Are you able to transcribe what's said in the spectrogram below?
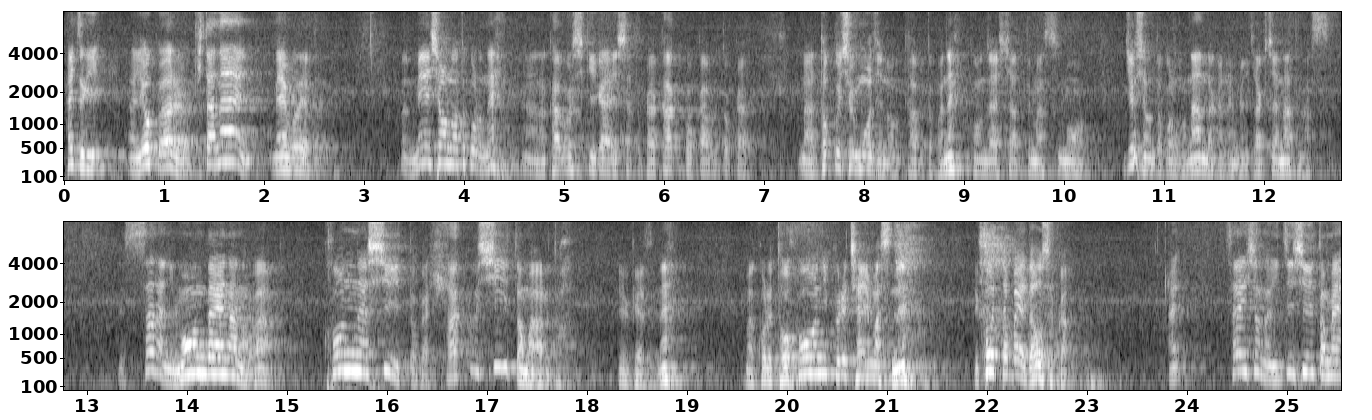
はい次。よくある汚い名簿データ。名称のところねあの株式会社とか括弧株とか、まあ、特殊文字の株とかね混在しちゃってます。もう住所のところもなんだかねめちゃくちゃになってます。さらに問題なのはこんなシートが100シートもあるというケースね、まあ、これ途方に暮れちゃいますね。でこういった場合はどうするか、はい、最初の1シート目。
